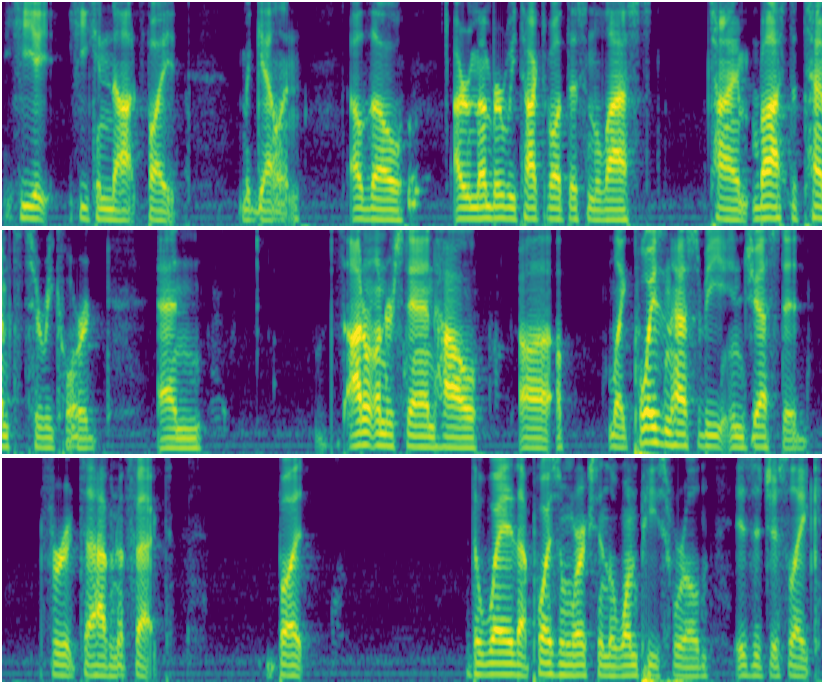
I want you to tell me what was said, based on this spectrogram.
he he cannot fight Magellan. Although I remember we talked about this in the last time, last attempt to record, and I don't understand how uh, a, like poison has to be ingested for it to have an effect, but the way that poison works in the One Piece world is it just like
